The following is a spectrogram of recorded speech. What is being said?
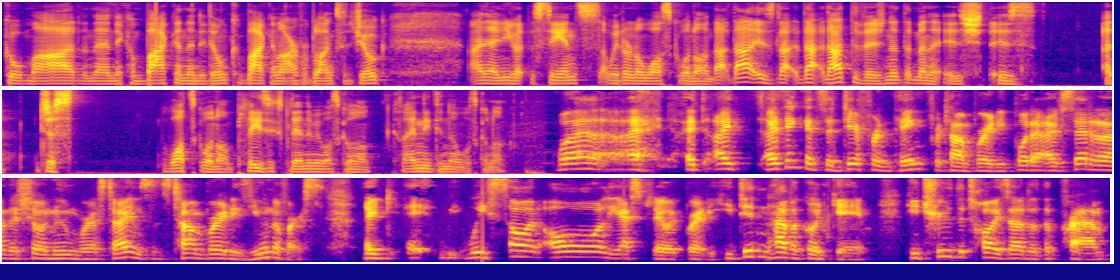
go mad and then they come back and then they don't come back and Arthur Blank's a joke. And then you got the Saints we don't know what's going on. That that is that that, that division at the minute is is a, just what's going on. Please explain to me what's going on because I need to know what's going on. Well, I, I I think it's a different thing for Tom Brady, but I've said it on the show numerous times. It's Tom Brady's universe. Like eh, we saw it all yesterday with Brady. He didn't have a good game. He threw the toys out of the pram.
